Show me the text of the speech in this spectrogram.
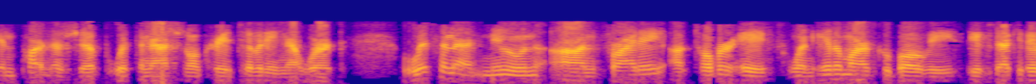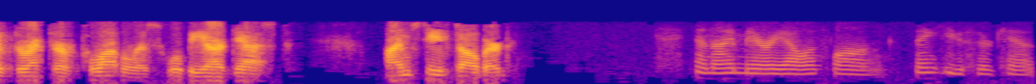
in partnership with the National Creativity Network. Listen at noon on Friday, October 8th, when Itamar Kubovy, the Executive Director of Pilobolus, will be our guest. I'm Steve Dahlberg. And I'm Mary Alice Long. Thank you, Sir Ken.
